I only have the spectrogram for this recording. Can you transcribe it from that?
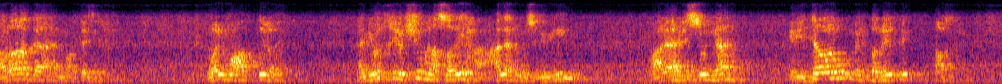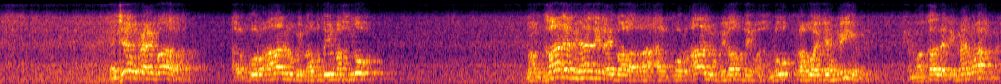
أراد المعتزلة والمعطلة أن يدخل الشبهة صريحة على المسلمين وعلى أهل السنة التووا من طريق آخر. فجاءوا بعبارة القرآن بلفظ مخلوق. من قال بهذه العبارة القرآن بلفظ مخلوق فهو جهمي كما قال الإمام أحمد.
